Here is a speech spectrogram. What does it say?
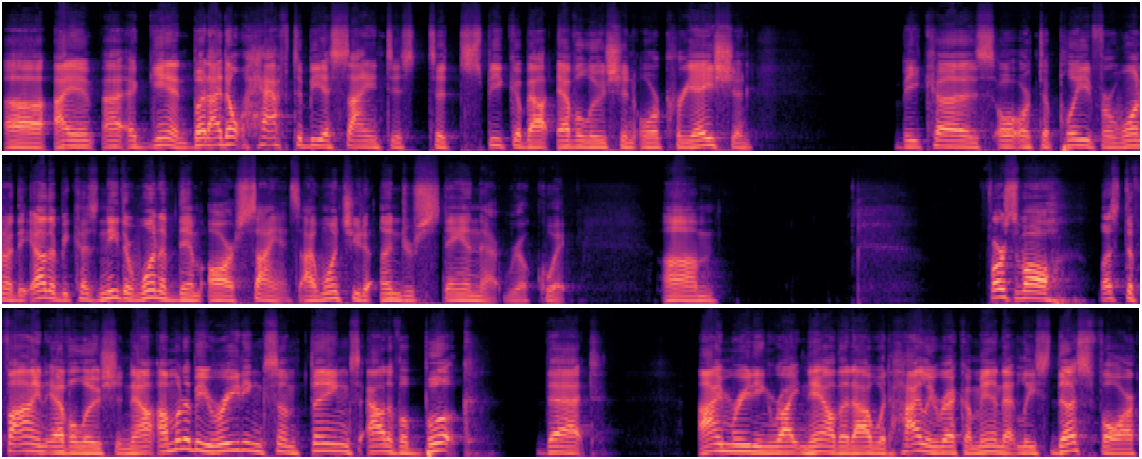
Uh, I am I, again, but I don't have to be a scientist to speak about evolution or creation because or, or to plead for one or the other because neither one of them are science. I want you to understand that real quick. Um, First of all, let's define evolution. Now, I'm going to be reading some things out of a book that I'm reading right now that I would highly recommend, at least thus far.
